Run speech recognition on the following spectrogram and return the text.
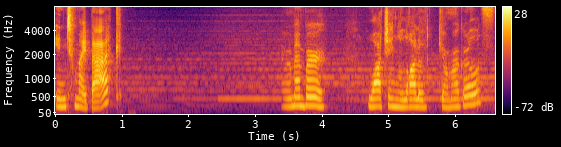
into my back. I remember watching a lot of Gilmore Girls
